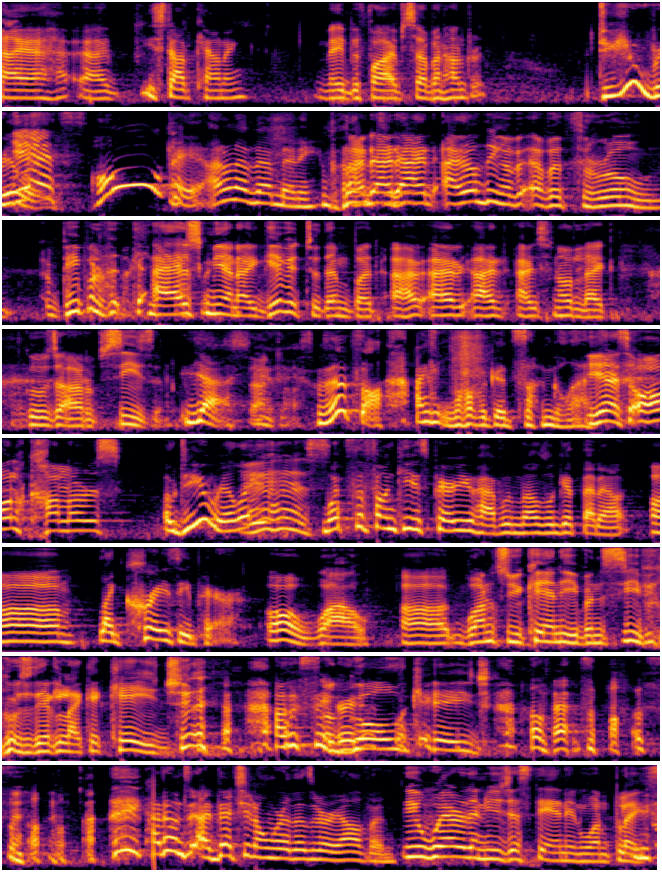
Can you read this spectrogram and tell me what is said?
I, I, You stopped counting? maybe five, seven hundred. Do you really? Yes. Oh, okay. I don't have that many. But I, I. I, don't think I've ever thrown. People ask me and I give it to them, but I, I, I, I- it's not like it goes out of season. yeah. Sunglasses. That's all. I love a good sunglass. Yes, all colors. Oh, do you really? Yes. What's the funkiest pair you have? We might as well get that out. Um, like crazy pair. Oh, wow. Uh, ones you can't even see because they're like a cage. oh, seriously? A gold cage. Oh, that's awesome. I don't, I bet you don't wear those very often. You wear them, you just stand in one place.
